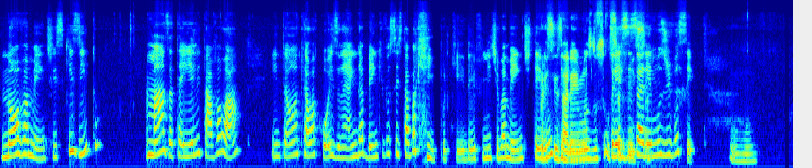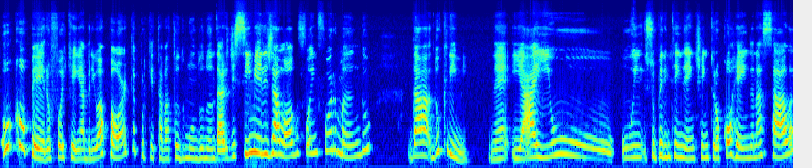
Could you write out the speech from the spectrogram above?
novamente esquisito. Mas até aí ele estava lá. Então, aquela coisa, né? Ainda bem que você estava aqui, porque definitivamente teve Precisaremos um do seu Precisaremos serviço. de você. Uhum. O copeiro foi quem abriu a porta, porque estava todo mundo no andar de cima, e ele já logo foi informando da, do crime né? E aí o, o superintendente entrou correndo na sala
